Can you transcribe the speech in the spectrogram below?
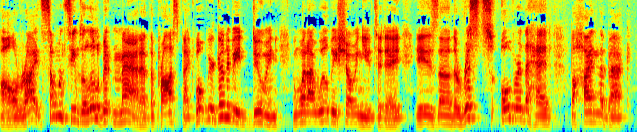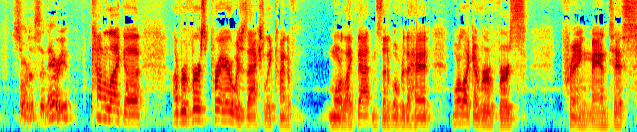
All right, someone seems a little bit mad at the prospect. What we're going to be doing and what I will be showing you today is uh, the wrists over the head, behind the back sort of scenario. Kind of like a, a reverse prayer, which is actually kind of more like that instead of over the head. More like a reverse praying mantis.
